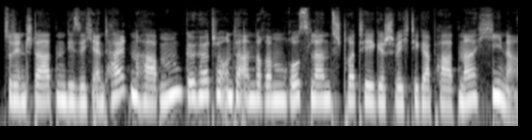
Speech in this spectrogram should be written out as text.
Zu den Staaten, die sich enthalten haben, gehörte unter anderem Russlands strategisch wichtiger Partner China.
